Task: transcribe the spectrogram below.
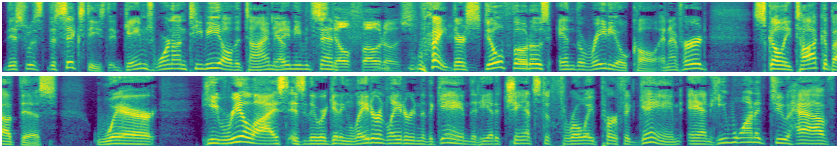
This was the 60s. The games weren't on TV all the time. Yep. They didn't even send. Still photos. Right. There's still photos and the radio call. And I've heard Scully talk about this where he realized as they were getting later and later into the game that he had a chance to throw a perfect game. And he wanted to have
